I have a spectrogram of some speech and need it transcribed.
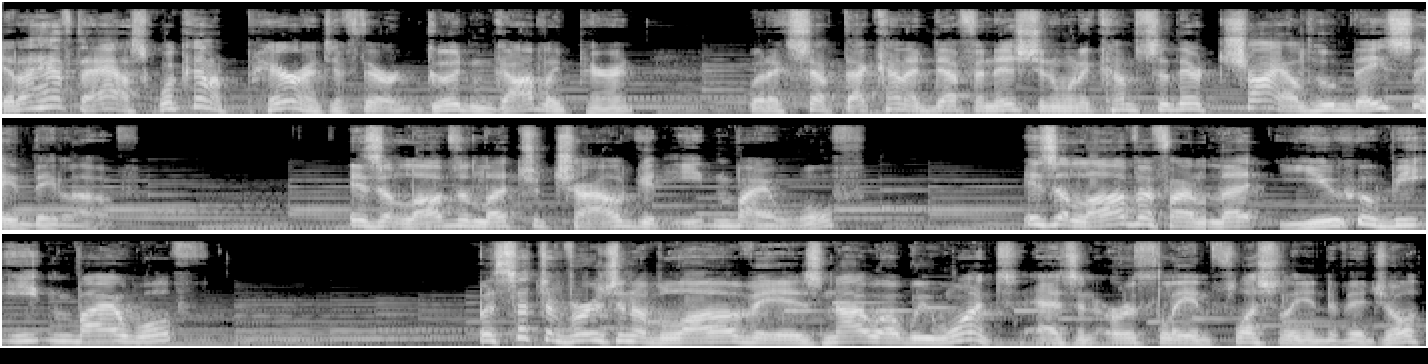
Yet I have to ask what kind of parent, if they're a good and godly parent, would accept that kind of definition when it comes to their child whom they say they love? Is it love to let your child get eaten by a wolf? Is it love if I let you be eaten by a wolf? But such a version of love is not what we want as an earthly and fleshly individual,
